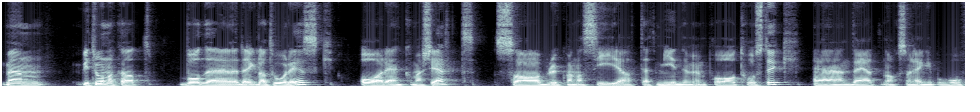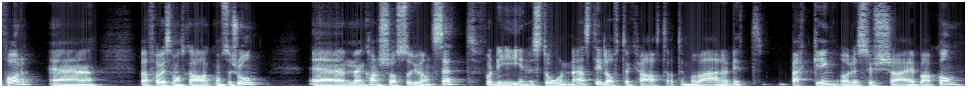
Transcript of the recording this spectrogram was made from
Men vi tror nok at både regulatorisk og rent kommersielt så bruker man å si at det er et minimum på to stykk eh, det er noe som legger behov for. eh, I hvert fall hvis man skal ha konsesjon. Eh, Men kanskje også uansett, fordi investorene stiller ofte krav til at det må være litt backing og ressurser i bakhånd,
